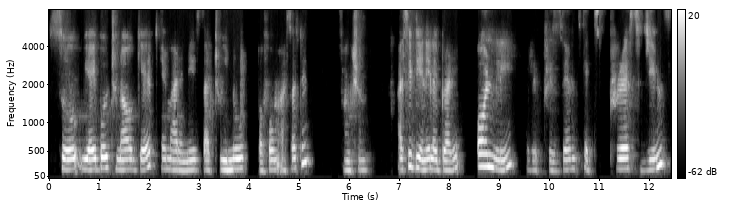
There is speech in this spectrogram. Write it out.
So we are able to now get mRNAs that we know perform a certain function. A cDNA library only represents expressed genes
